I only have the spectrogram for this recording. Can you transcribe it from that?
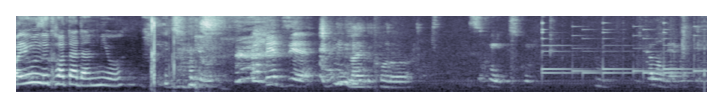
But you look hotter than me. Oh. I really like the color. It's cool. It's cool. Color and everything.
